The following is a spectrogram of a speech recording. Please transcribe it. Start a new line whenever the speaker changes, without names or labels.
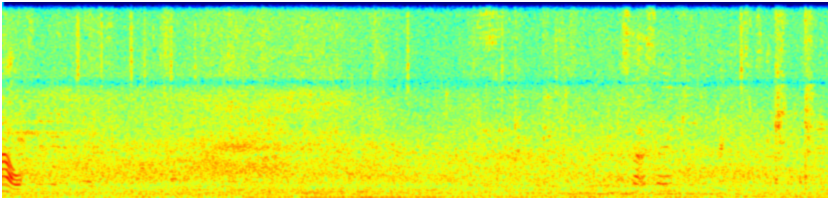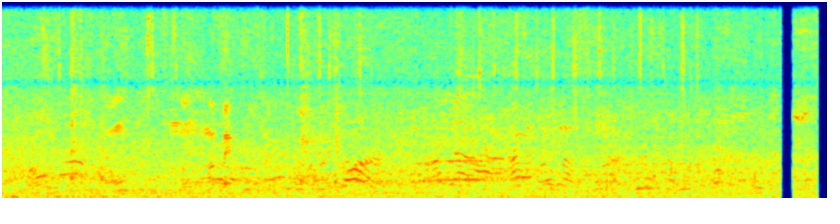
Ow.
